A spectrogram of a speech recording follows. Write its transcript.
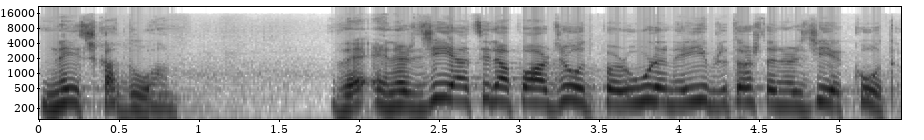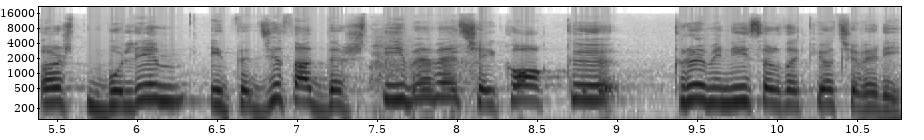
Ne çka duam. Dhe energjia e cila po harxhohet për urën e Ibrit është energji e kot, është mbulim i të gjitha dështimeve që i ka ky kryeministër dhe kjo qeveri.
